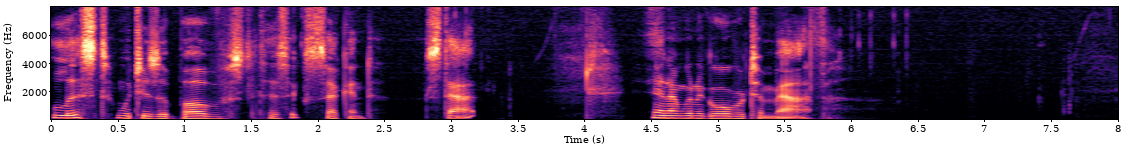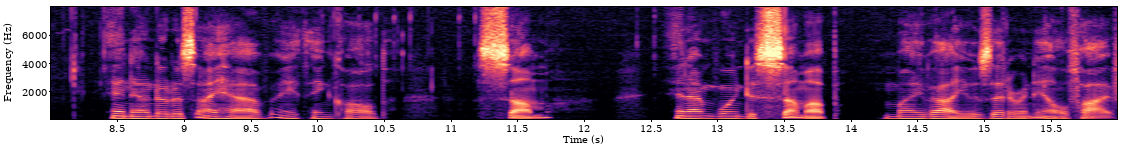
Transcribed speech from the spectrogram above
list, which is above statistics, second stat. And I'm going to go over to math. And now notice I have a thing called sum. And I'm going to sum up my values that are in L5.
